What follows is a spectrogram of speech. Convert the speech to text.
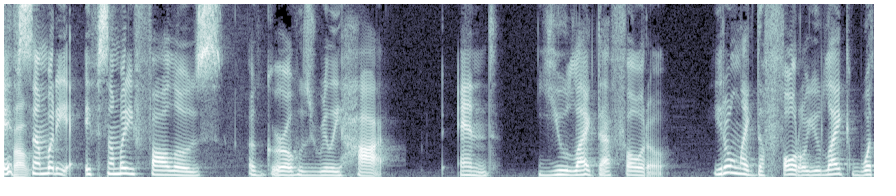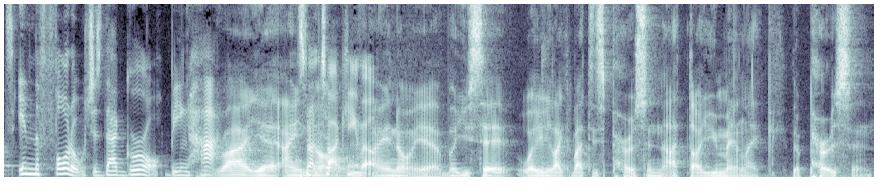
If fol- somebody if somebody follows a girl who's really hot and you like that photo you don't like the photo you like what's in the photo which is that girl being hot Right, yeah, I That's know. what I'm talking about. I know, yeah. But you said what do you like about this person? I thought you meant like the person.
